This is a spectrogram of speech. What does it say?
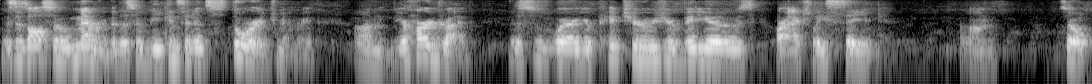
This is also memory, but this would be considered storage memory. Um, your hard drive. This is where your pictures, your videos are actually saved. Um, so,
